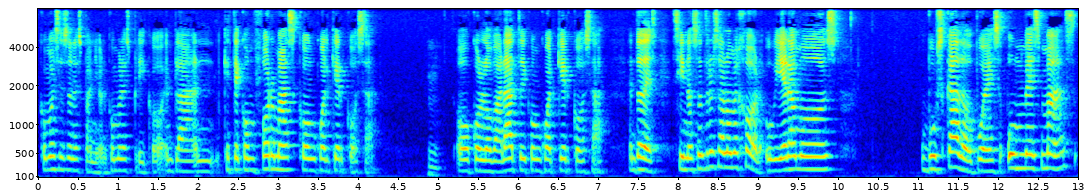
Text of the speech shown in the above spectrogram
¿Cómo es eso en español? ¿Cómo lo explico? En plan, que te conformas con cualquier cosa. Mm. O con lo barato y con cualquier cosa. Entonces, si nosotros a lo mejor hubiéramos buscado pues un mes más,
